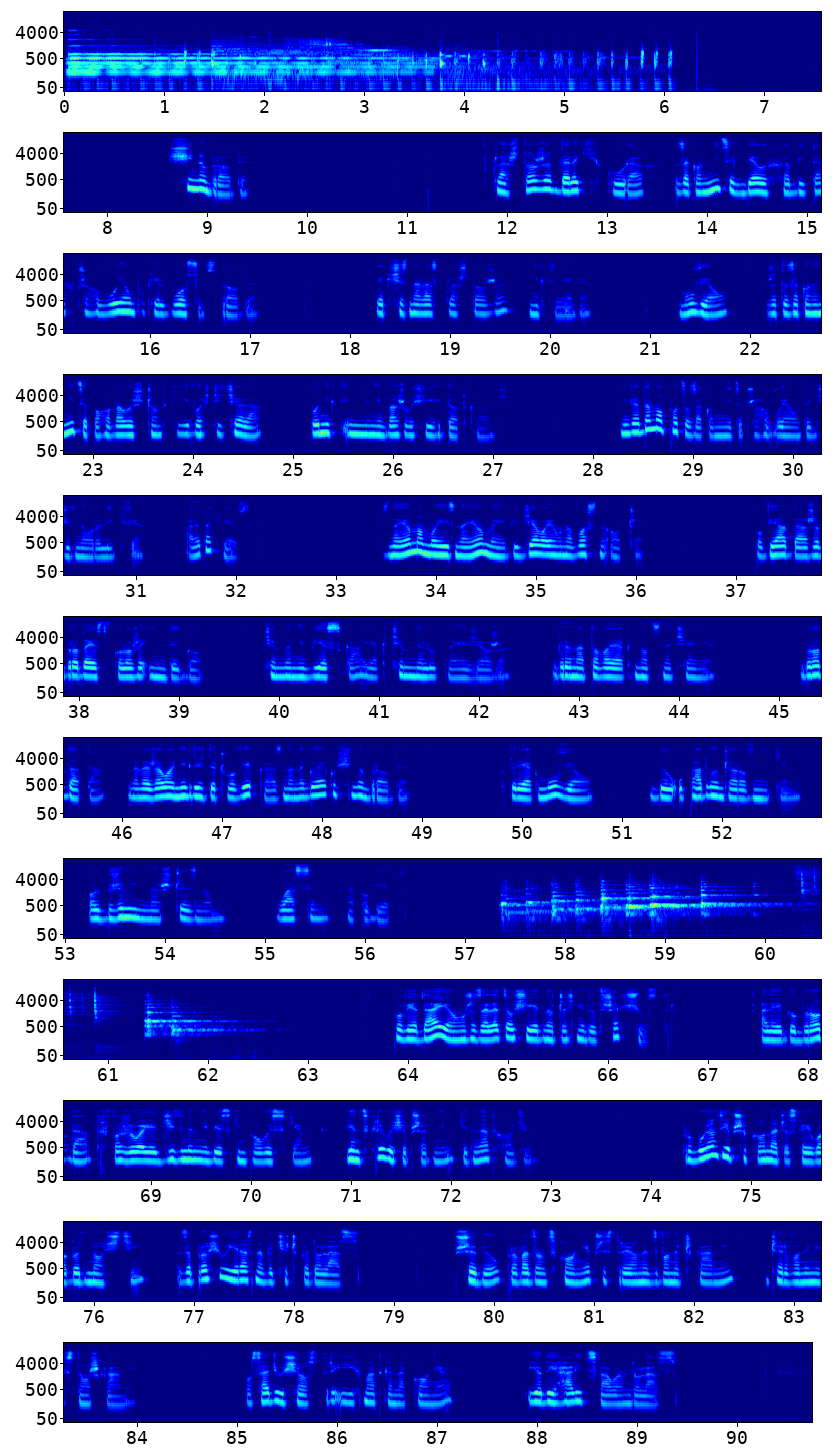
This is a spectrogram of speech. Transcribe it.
Sinobrody W klasztorze w dalekich górach zakonnicy w białych habitach przechowują pukiel włosów z brody. Jak się znalazł w klasztorze, nikt nie wie. Mówią, że to zakonnice pochowały szczątki jej właściciela, bo nikt inny nie ważył się ich dotknąć. Nie wiadomo po co zakonnice przechowują tę dziwną relikwię, ale tak jest. Znajoma mojej znajomej widziała ją na własne oczy. Powiada, że broda jest w kolorze indygo, ciemno-niebieska jak ciemny lód na jeziorze, granatowa jak nocne cienie. Broda ta należała niegdyś do człowieka znanego jako Sinobrody, który, jak mówią, był upadłym czarownikiem, olbrzymim mężczyzną, łasym na kobiety. Powiadają, że zalecał się jednocześnie do trzech sióstr, ale jego broda trwożyła je dziwnym niebieskim połyskiem, więc kryły się przed nim, kiedy nadchodził. Próbując je przekonać o swej łagodności, zaprosił je raz na wycieczkę do lasu. Przybył, prowadząc konie przystrojone dzwoneczkami i czerwonymi wstążkami. Posadził siostry i ich matkę na koniach i odjechali cwałem do lasu.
